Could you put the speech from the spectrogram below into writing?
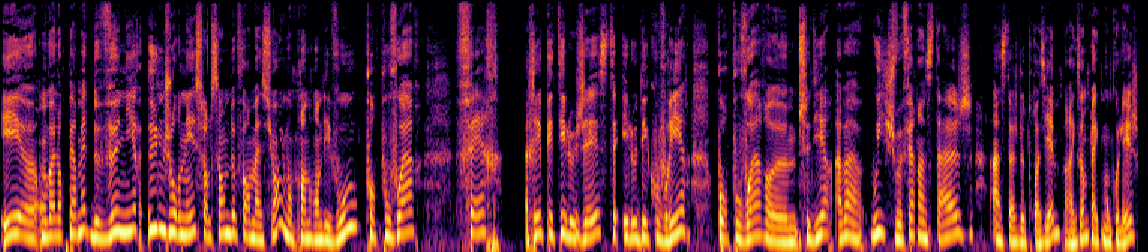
et euh, on va leur permettre de venir une journée sur le centre de formation. Ils vont prendre rendez-vous pour pouvoir faire répéter le geste et le découvrir pour pouvoir euh, se dire ah bah oui je veux faire un stage un stage de troisième par exemple avec mon collège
